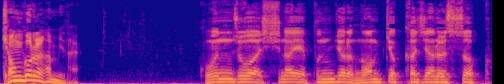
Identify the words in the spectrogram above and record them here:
경고를 합니다. 군주와 신하의 분별은 엄격하지 않을 수 없고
